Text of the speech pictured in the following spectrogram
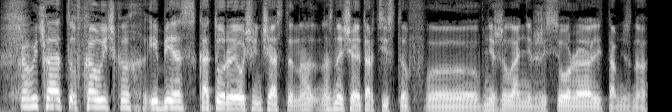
В кавычках. В кавычках и без, которые очень часто на- назначают артистов э, вне желания режиссера или там, не знаю,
